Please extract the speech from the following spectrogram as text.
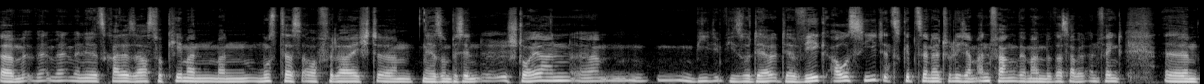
Ähm, wenn, wenn, du jetzt gerade sagst, okay, man, man muss das auch vielleicht ähm, ja, so ein bisschen äh, steuern, ähm, wie, wie so der, der Weg aussieht. Jetzt gibt's ja natürlich am Anfang, wenn man mit Wasserball anfängt, ähm,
